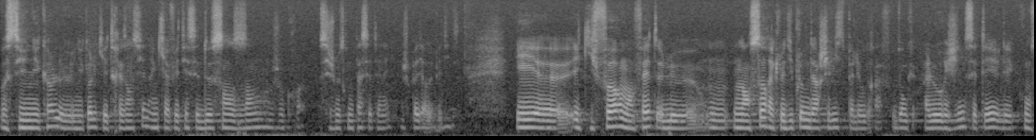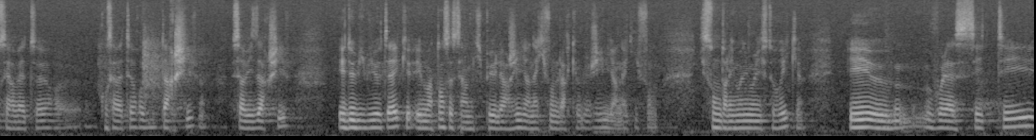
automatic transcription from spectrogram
oh, C'est une école, une école qui est très ancienne, hein, qui a fêté ses 200 ans, je crois, si je ne me trompe pas cette année, je ne vais pas dire de bêtises. Euh, et, qui forme en fait, on, en sort avec le diplôme d'archiviste paléographe. Donc à l'origine, c'était les conservateurs conservateur d'archives, de services d'archives et de bibliothèques. Et maintenant, ça s'est un petit peu élargi. Il y en a qui font de l'archéologie, il y en a qui, font, qui sont dans les monuments historiques. Et euh, voilà, c'était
